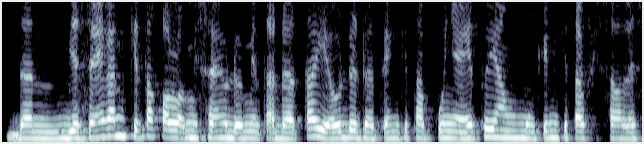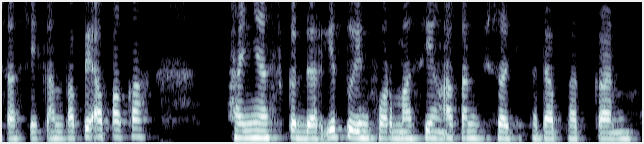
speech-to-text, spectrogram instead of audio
Dan biasanya kan kita kalau misalnya udah minta data, ya udah data yang kita punya itu yang mungkin kita visualisasikan. Tapi apakah hanya sekedar itu informasi yang akan bisa kita dapatkan?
